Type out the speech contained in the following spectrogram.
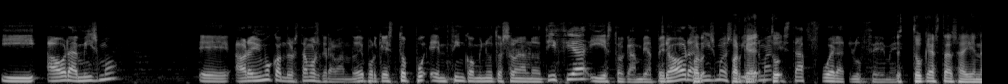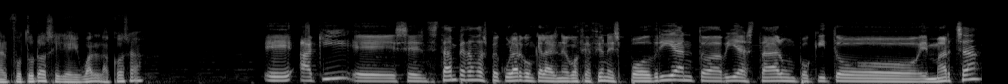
y ahora mismo, eh, ahora mismo cuando lo estamos grabando, ¿eh? porque esto en cinco minutos será una noticia y esto cambia, pero ahora Por- mismo Spider-Man está fuera del UCM. Tú que estás ahí en el futuro, ¿sigue igual la cosa? Eh, aquí eh, se está empezando a especular con que las negociaciones podrían todavía estar un poquito en marcha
